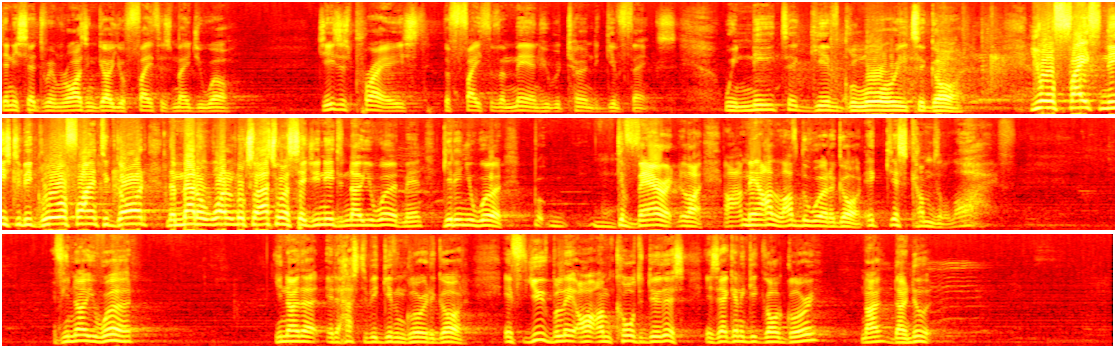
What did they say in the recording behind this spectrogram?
Then he said to him, Rise and go, your faith has made you well. Jesus praised the faith of a man who returned to give thanks. We need to give glory to God. Your faith needs to be glorifying to God no matter what it looks like. That's what I said. You need to know your word, man. Get in your word. Devour it. Like, I mean, I love the word of God. It just comes alive. If you know your word, you know that it has to be given glory to God. If you believe, oh, I'm called to do this, is that going to get God glory? No, don't do it.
